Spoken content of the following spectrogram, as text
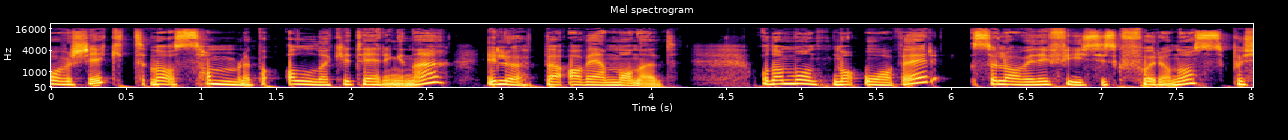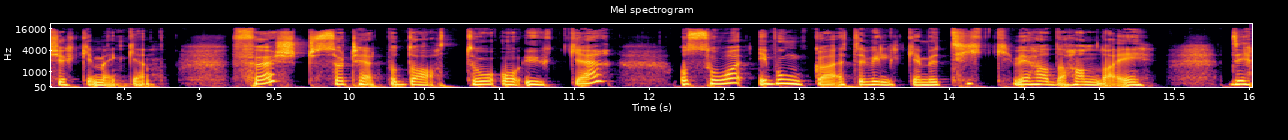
oversikt, var å samle på alle kvitteringene i løpet av en måned. Og da måneden var over, så la vi de fysisk foran oss på kjøkkenbenken. Først sortert på dato og uke, og så i bunka etter hvilken butikk vi hadde handla i. Det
